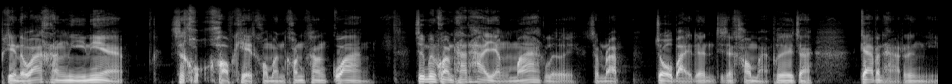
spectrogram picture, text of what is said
เพียงแต่ว่าครั้งนี้เนี่ยขอบเขตของมันค่อนข้างกว้าง จึงเป็นความท้าทายอย่างมากเลยสำหรับโจไบเดนที่จะเข้ามาเพื่อจะ แก้ปัญหาเรื่องนี้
